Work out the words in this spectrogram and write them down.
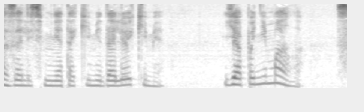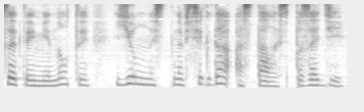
казались мне такими далекими. Я понимала, с этой минуты юность навсегда осталась позади.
